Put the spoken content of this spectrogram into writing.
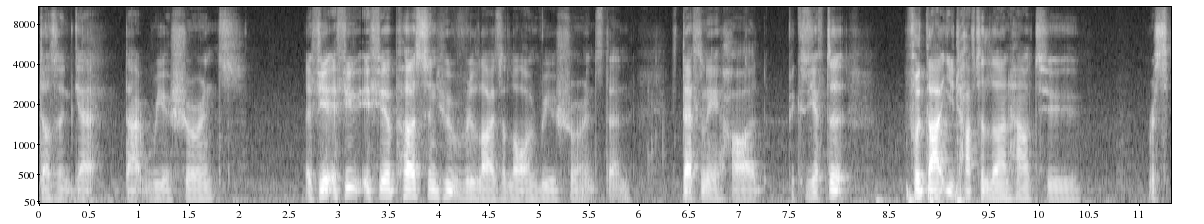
doesn't get that reassurance, if you if you if you're a person who relies a lot on reassurance, then it's definitely hard because you have to. For that, you'd have to learn how to, res-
